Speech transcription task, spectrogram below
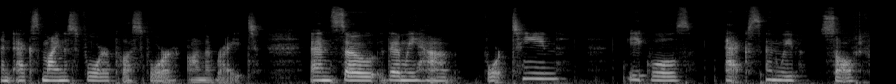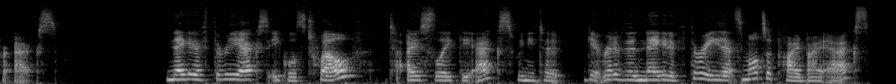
and x minus 4 plus 4 on the right. And so then we have 14 equals x, and we've solved for x. Negative 3x equals 12. To isolate the x, we need to get rid of the negative 3 that's multiplied by x.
